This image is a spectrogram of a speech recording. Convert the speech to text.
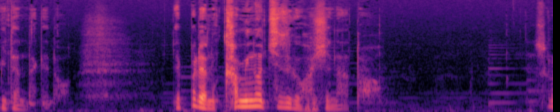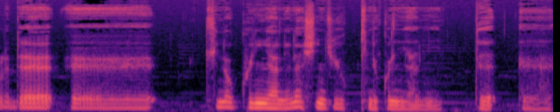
見たんだけどやっぱりあの紙の地図が欲しいなと。それで、え紀ノ国屋にね新宿紀ノ国屋に行って、えー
